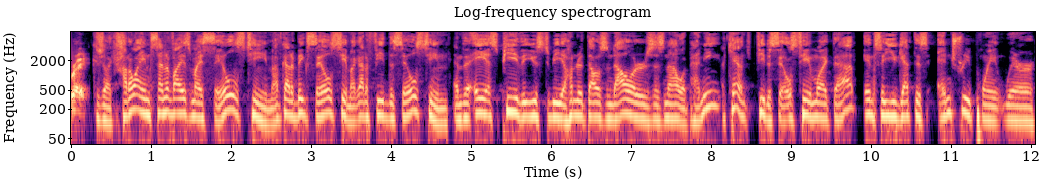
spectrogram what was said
Right. Because you're like, how do I incentivize my sales team? I've got a big sales team. I got to feed the sales team. And the ASP that used to be $100,000 is now a penny. I can't feed a sales team like that. And so you get this entry point where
